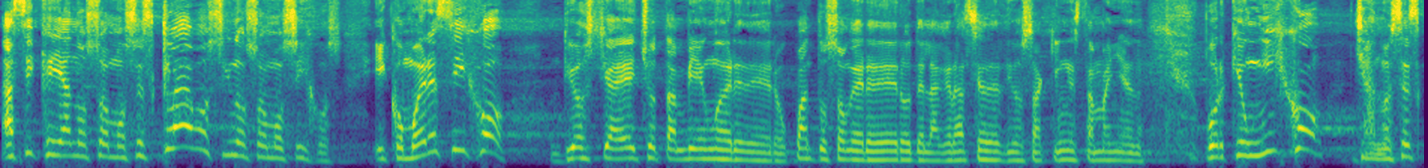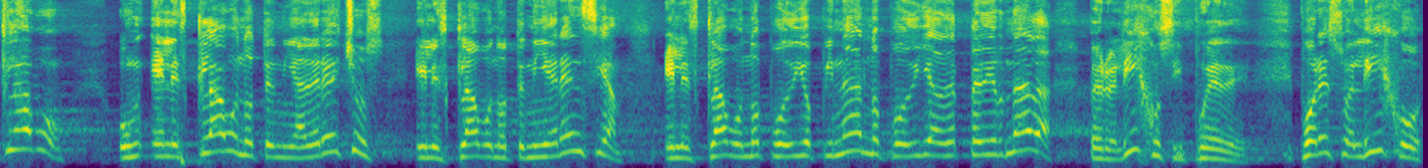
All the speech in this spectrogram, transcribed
Así que ya no somos esclavos, sino somos hijos. Y como eres hijo, Dios te ha hecho también un heredero. ¿Cuántos son herederos de la gracia de Dios aquí en esta mañana? Porque un hijo ya no es esclavo. El esclavo no tenía derechos, el esclavo no tenía herencia, el esclavo no podía opinar, no podía pedir nada, pero el hijo sí puede. Por eso el hijo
